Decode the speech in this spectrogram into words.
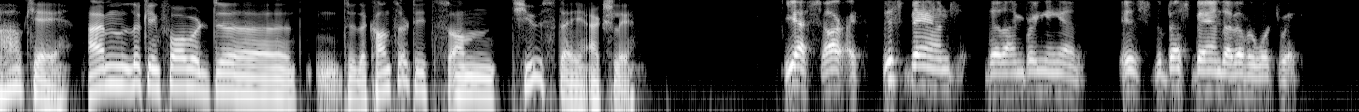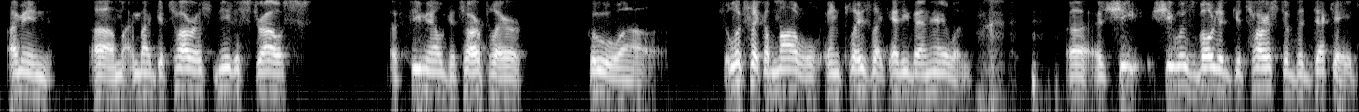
Okay. I'm looking forward uh, to the concert. It's on Tuesday, actually. Yes, all right. This band that I'm bringing in is the best band I've ever worked with. I mean, uh, my, my guitarist Nita Strauss, a female guitar player who uh, looks like a model and plays like Eddie Van Halen. uh, she she was voted guitarist of the decade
